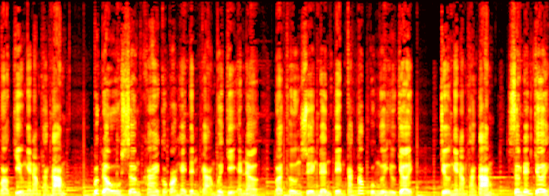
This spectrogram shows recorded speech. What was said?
vào chiều ngày 5 tháng 8. Bước đầu, Sơn khai có quan hệ tình cảm với chị N và thường xuyên đến tiệm cắt tóc của người yêu chơi. Trưa ngày 5 tháng 8, Sơn đến chơi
